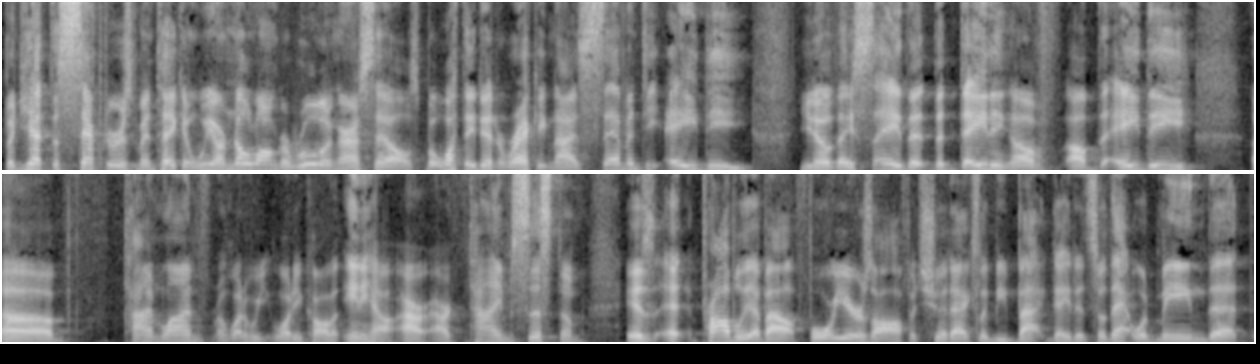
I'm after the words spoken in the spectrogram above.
But yet the scepter has been taken. We are no longer ruling ourselves. But what they didn't recognize, 70 AD, you know, they say that the dating of, of the AD uh, timeline, what do, we, what do you call it? Anyhow, our, our time system is probably about four years off. It should actually be backdated. So that would mean that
